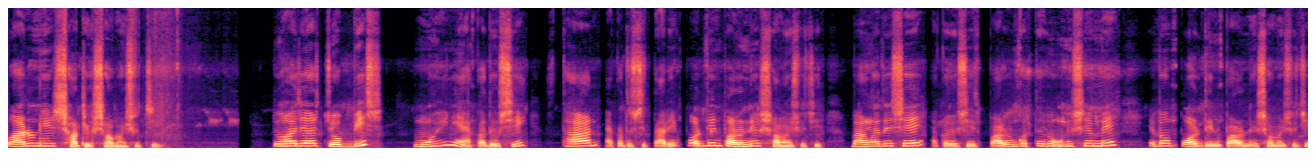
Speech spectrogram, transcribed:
পালনের সঠিক সময়সূচি। দু হাজার চব্বিশ মোহিনী একাদশী স্থান একাদশী তারিখ পরদিন পালনের সময়সূচি। বাংলাদেশে একাদশী পালন করতে হবে উনিশে মে এবং পরদিন পালনের সময়সূচি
